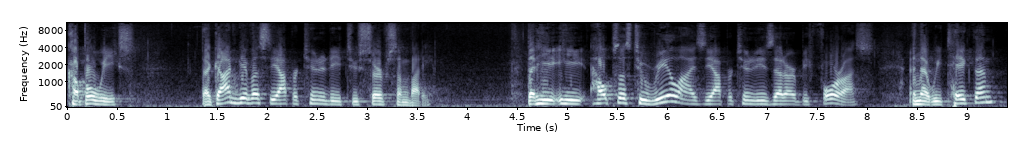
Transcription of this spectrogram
couple weeks, that God give us the opportunity to serve somebody. That he, he helps us to realize the opportunities that are before us and that we take them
